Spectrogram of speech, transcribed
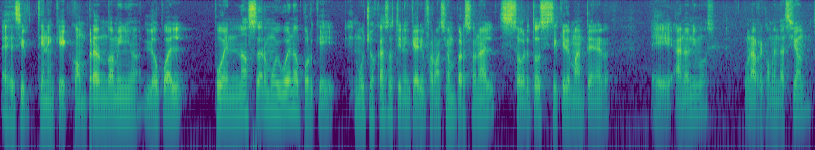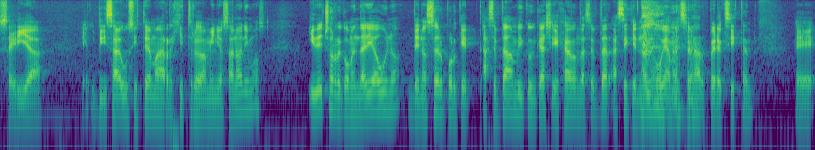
Es decir, tienen que comprar un dominio, lo cual puede no ser muy bueno porque en muchos casos tienen que dar información personal, sobre todo si se quieren mantener eh, anónimos. Una recomendación sería eh, utilizar algún sistema de registro de dominios anónimos. Y de hecho recomendaría uno, de no ser porque aceptaban Bitcoin Cash y dejaron de aceptar, así que no los voy a mencionar, pero existen. Eh,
